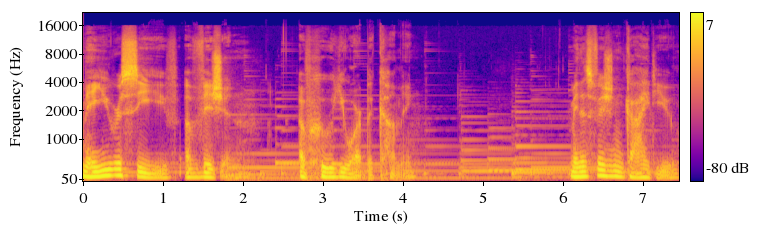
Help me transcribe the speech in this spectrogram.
May you receive a vision of who you are becoming. May this vision guide you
